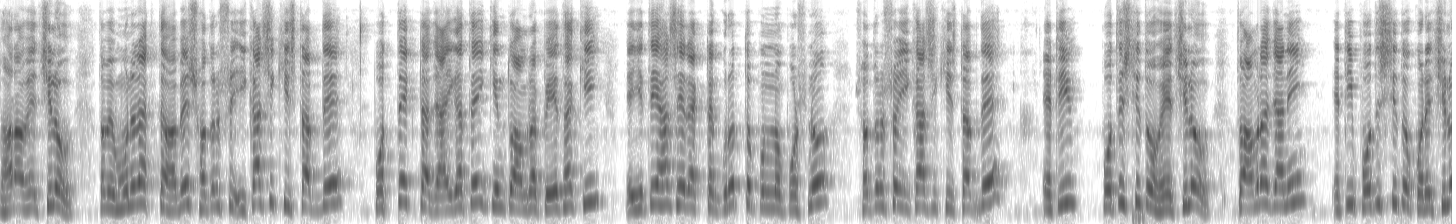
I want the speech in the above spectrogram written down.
ধরা হয়েছিল। তবে মনে রাখতে হবে, সতেরোশো একাশি খ্রিস্টাব্দে প্রত্যেকটা জায়গাতেই কিন্তু আমরা পেয়ে থাকি, এই ইতিহাসের একটা গুরুত্বপূর্ণ প্রশ্ন সতেরোশো একাশি খ্রিস্টাব্দে এটি প্রতিষ্ঠিত হয়েছিল। তো আমরা জানি এটি প্রতিষ্ঠিত করেছিল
